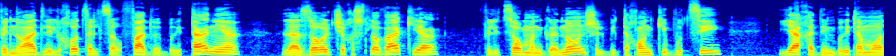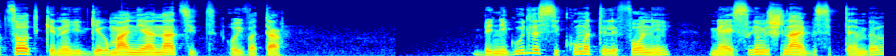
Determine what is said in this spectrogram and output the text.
ונועד ללחוץ על צרפת ובריטניה לעזור לצ'כוסלובקיה וליצור מנגנון של ביטחון קיבוצי יחד עם ברית המועצות כנגד גרמניה הנאצית, אויבתה. בניגוד לסיכום הטלפוני מה-22 בספטמבר,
